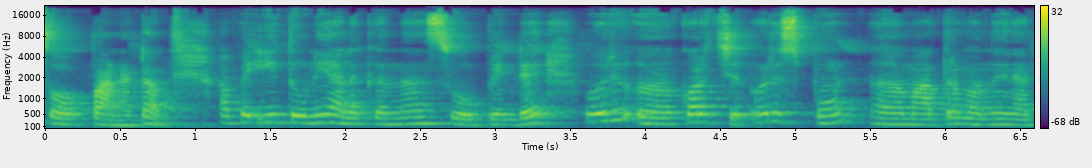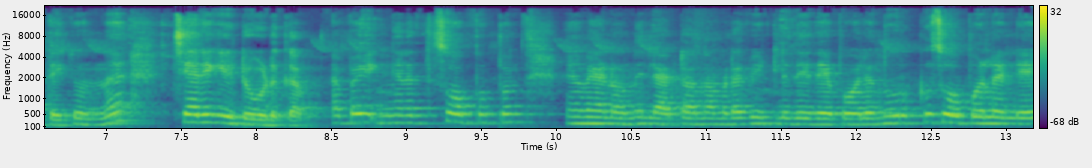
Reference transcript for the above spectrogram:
സോപ്പാണ് കേട്ടോ. അപ്പോൾ ഈ തുണി അലക്കുന്ന സോപ്പിന്റെ ഒരു കുറച്ച് ഒരു സ്പൂൺ മാത്രം ഒന്ന് ഇതിനകത്തേക്ക് ഒന്ന് ചിരകിയിട്ട് കൊടുക്കാം അപ്പോൾ ഇങ്ങനത്തെ സോപ്പ് ഇപ്പം വേണമെന്നില്ല കേട്ടോ. നമ്മുടെ വീട്ടിൽ ഇത് ഇതേപോലെ നുറുക്ക് സോപ്പുകളല്ലേ?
